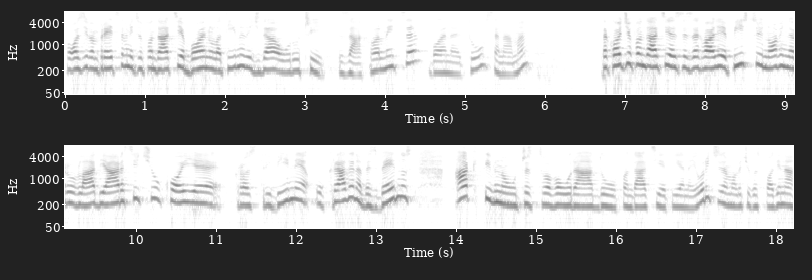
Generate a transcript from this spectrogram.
Pozivam predstavnicu fondacije Bojanu Latinović da uruči zahvalnice. Bojana je tu sa nama. Takođe, fondacija se zahvaljuje piscu i novinaru Vladi Arsiću, koji je kroz tribine Ukradena bezbednost aktivno učestvovao u radu fondacije Tijana Jurić. Zamolit ću gospodina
